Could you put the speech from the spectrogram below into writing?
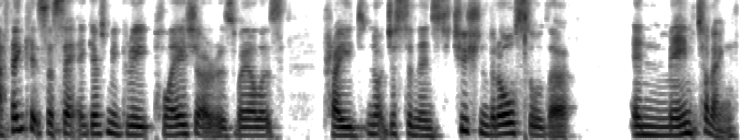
i think it's a set it gives me great pleasure as well as pride not just in the institution but also that in mentoring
